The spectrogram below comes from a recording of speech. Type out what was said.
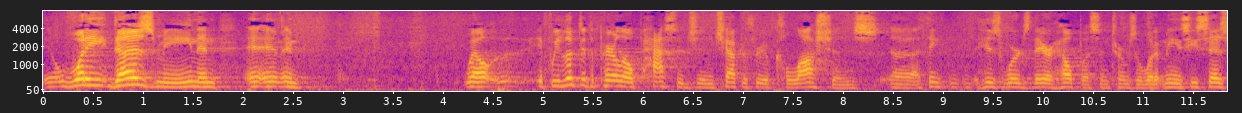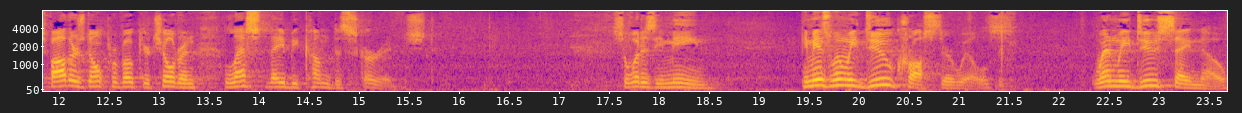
what he does mean, and, and, and, well, if we looked at the parallel passage in chapter 3 of Colossians, uh, I think his words there help us in terms of what it means. He says, Fathers, don't provoke your children lest they become discouraged. So, what does he mean? He means when we do cross their wills, when we do say no,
